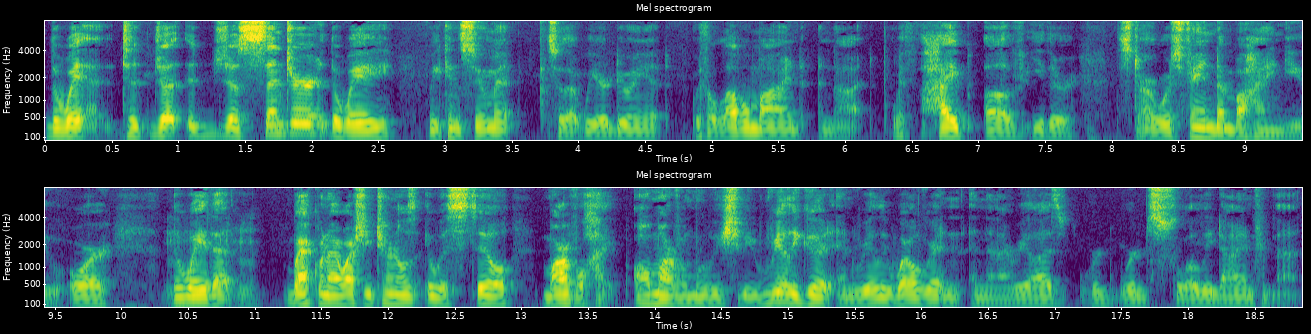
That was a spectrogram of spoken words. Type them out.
the way to ju- just center the way we consume it so that we are doing it with a level mind and not with hype of either the Star Wars fandom behind you or the way that mm-hmm. back when I watched Eternals it was still Marvel hype. All Marvel movies should be really good and really well written and then I realized we're we're slowly dying from that.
